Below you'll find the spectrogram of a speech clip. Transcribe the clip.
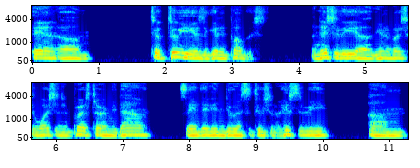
and um, took two years to get it published. Initially, uh, the University of Washington Press turned me down, said they didn't do institutional history, um,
